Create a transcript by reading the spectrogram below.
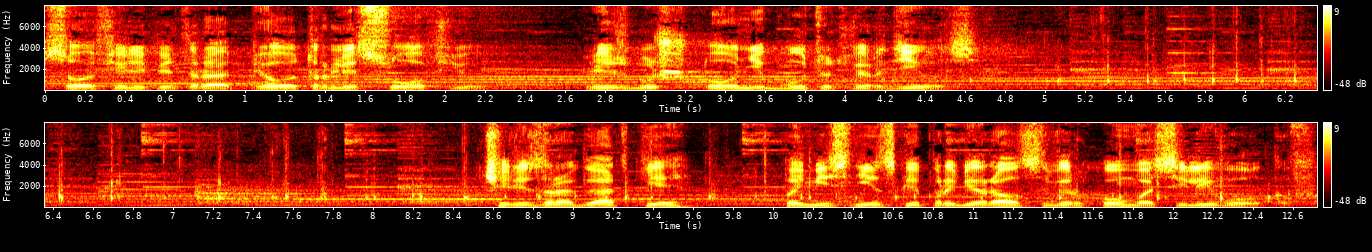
Софья ли Петра, Петр ли Софью. Лишь бы что-нибудь утвердилось. Через рогатки по Мясницкой пробирался верхом Василий Волков.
